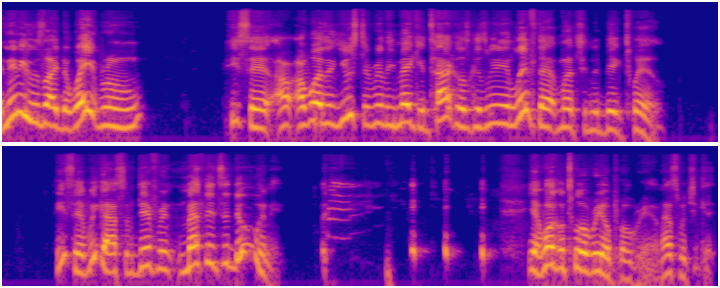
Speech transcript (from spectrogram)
And then he was like, the weight room. He said, I, I wasn't used to really making tackles because we didn't lift that much in the Big 12. He said, we got some different methods of doing it. yeah, welcome to a real program. That's what you get.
